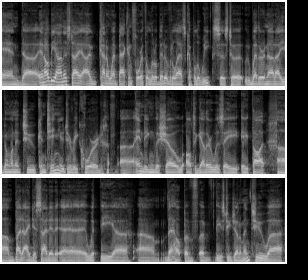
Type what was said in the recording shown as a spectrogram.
And uh, and I'll be honest, I, I kind of went back and forth a little bit over the last couple of weeks as to whether or not I even wanted to continue to record. Uh, ending the show altogether was a, a thought, um, but I decided uh, with the uh, um, the help of, of these two gentlemen to uh,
